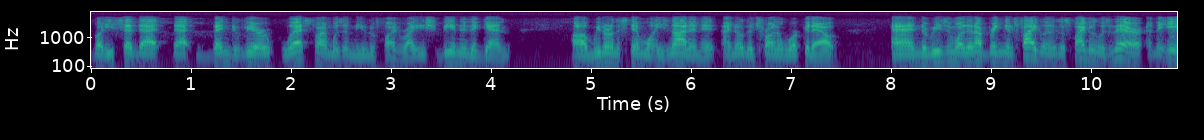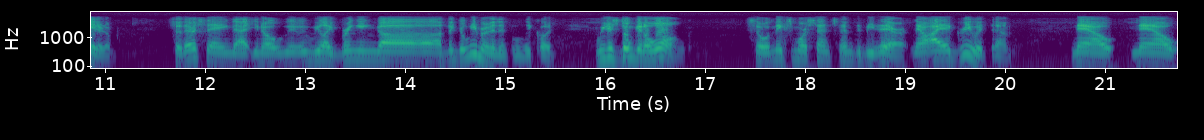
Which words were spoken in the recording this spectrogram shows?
but he said that, that Ben Gvir last time was in the Unified Right. He should be in it again. Uh, we don't understand why he's not in it. I know they're trying to work it out. And the reason why they're not bringing in Feiglin is because Feiglin was there and they hated him. So they're saying that, you know, it would be like bringing uh, Victor Lieberman into the Likud. We just don't get along. So it makes more sense for him to be there. Now, I agree with them. Now, now,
